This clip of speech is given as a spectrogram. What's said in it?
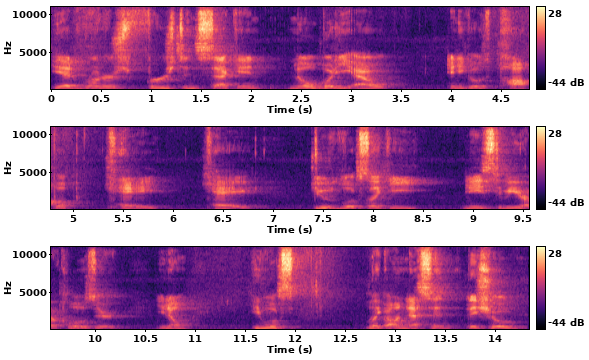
He had runners first and second, nobody out, and he goes pop up K K. Dude looks like he needs to be our closer. You know, he looks like on NESN. They showed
